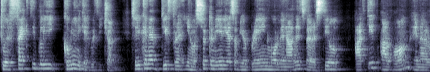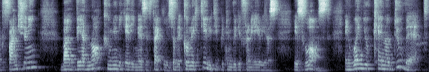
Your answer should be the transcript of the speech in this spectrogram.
to effectively communicate with each other. So you can have different, you know, certain areas of your brain more than others that are still active, are on, and are functioning, but they are not communicating as effectively. So the connectivity between the different areas is lost. And when you cannot do that,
